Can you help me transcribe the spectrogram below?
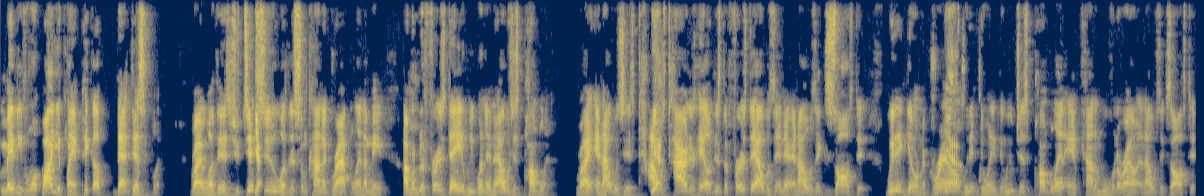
maybe even while you're playing, pick up that discipline, right? Whether it's jujitsu, yep. whether it's some kind of grappling. I mean, I remember the first day that we went in, there, I was just pummeling, right? And I was just, I yeah. was tired as hell. This is the first day I was in there, and I was exhausted. We didn't get on the ground. Yeah. We didn't do anything. We were just pummeling and kind of moving around, and I was exhausted.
